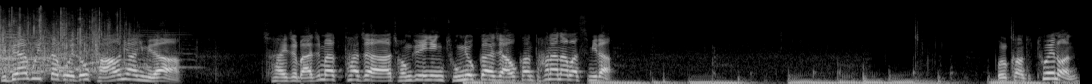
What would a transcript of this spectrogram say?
지배하고 있다고 해도 과언이 아닙니다. 자, 이제 마지막 타자 정규 이닝 종료까지 아웃카운트 하나 남았습니다. 볼 카운트 2앤1.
